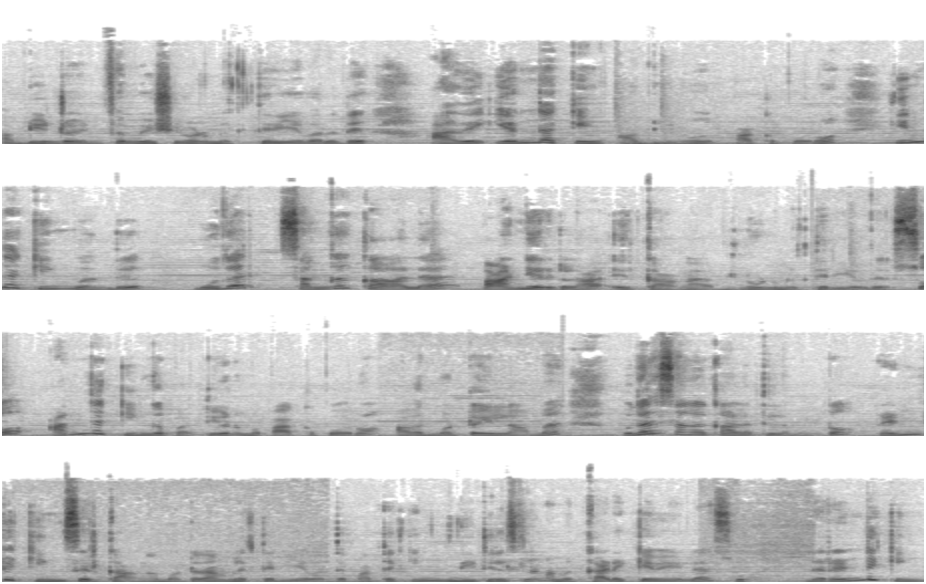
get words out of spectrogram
அப்படின்ற இன்ஃபர்மேஷனும் நமக்கு தெரிய வருது. அது எந்த கிங் அப்படின்னு பார்க்க போகிறோம் இந்த கிங் வந்து முதற் சங்ககால பாண்டியர்களாக இருக்காங்க அப்படின்னும் நம்மளுக்கு தெரிய வருது. ஸோ அந்த கிங்கை பற்றியும் நம்ம பார்க்க போகிறோம் அவர் மட்டும் இல்லாமல் முதல் சங்க காலத்தில் மட்டும் ரெண்டு கிங்ஸ் இருக்காங்க மட்டும் தான் நம்மளுக்கு தெரிய வருது. மற்ற கிங் டீட்டெயில்ஸ்லாம் நமக்கு கிடைக்கவே இல்லை. ஸோ இந்த ரெண்டு கிங்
